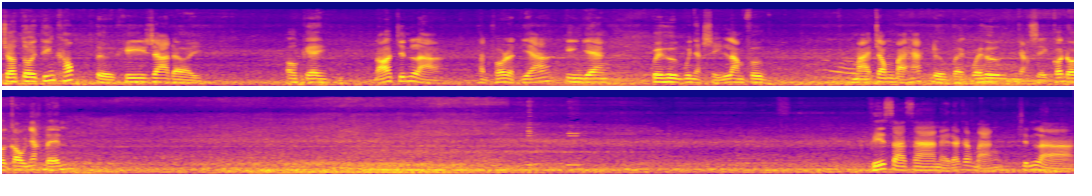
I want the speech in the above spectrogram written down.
cho tôi tiếng khóc từ khi ra đời. Ok, đó chính là thành phố Rạch Giá, Kiên Giang, quê hương của nhạc sĩ Lam Phương. Mà trong bài hát đường về quê hương, nhạc sĩ có đôi câu nhắc đến phía xa xa này đó các bạn chính là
